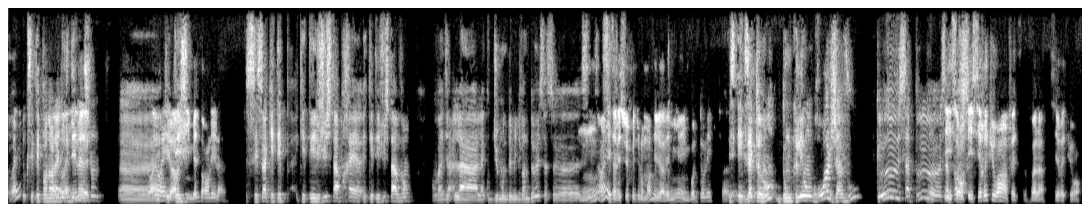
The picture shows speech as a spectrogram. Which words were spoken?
Ouais. Donc c'était pendant ouais, la Ligue ouais, des Nations. Euh, ouais, ouais, il a une belle branlée là c'est ça qui était qui était juste après qui était juste avant on va dire la, la Coupe du Monde 2022 ça se mmh, ouais, ils avaient surpris tout le monde ils avaient mis une bonne tollée exactement. Donc les Hongrois j'avoue que ça peut ouais. ça et, ils sont, et c'est récurrent en fait. Voilà c'est récurrent.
